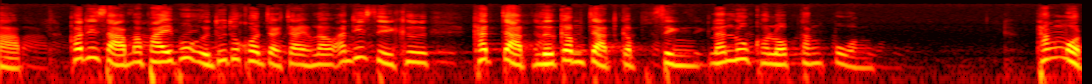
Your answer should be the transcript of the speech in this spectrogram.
บาป ข้อที่สามอภัยผู้อื่นทุกๆคนจากใจของเรา อันที่สี่คือขจัดหรือกำจัดกับสิ่งและรูปเคารพทั้งปวง ทั้งหมด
